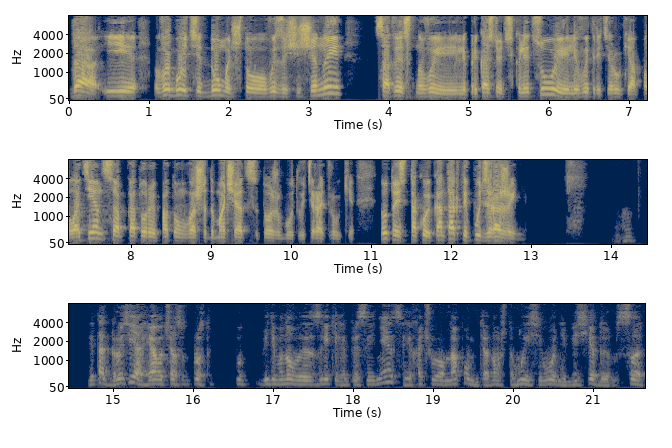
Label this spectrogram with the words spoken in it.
да, и вы будете думать, что вы защищены, соответственно, вы или прикоснетесь к лицу, или вытрите руки об полотенце, об которые потом ваши домочадцы тоже будут вытирать руки. Ну, то есть такой контактный путь заражения. Итак, друзья, я вот сейчас вот просто, тут, видимо, новые зрители присоединяются. Я хочу вам напомнить о том, что мы сегодня беседуем с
